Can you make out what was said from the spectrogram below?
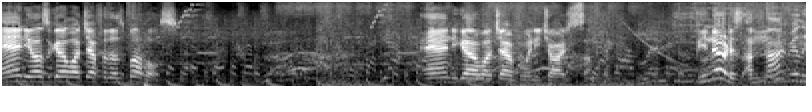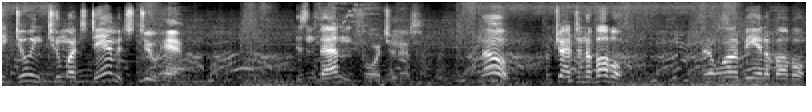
And you also gotta watch out for those bubbles. And you gotta watch out for when he charges something. If you notice, I'm not really doing too much damage to him. Isn't that unfortunate? No! I'm trapped in a bubble! I don't want to be in a bubble.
